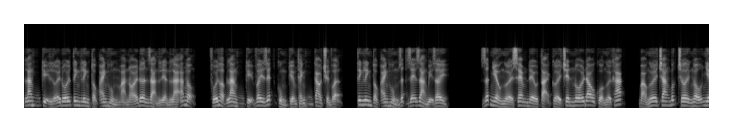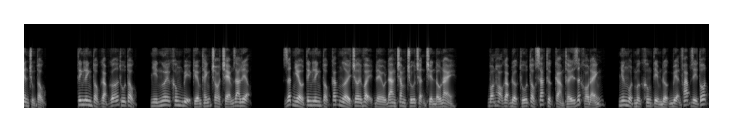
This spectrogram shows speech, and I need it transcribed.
Lang kỵ lưới đối tinh linh tộc anh hùng mà nói đơn giản liền là ác ngộng, phối hợp lang kỵ vây giết cùng kiếm thánh cao chuyển vận, tinh linh tộc anh hùng rất dễ dàng bị dây. Rất nhiều người xem đều tại cười trên nỗi đau của người khác, bảo ngươi trang bức chơi ngẫu nhiên chủng tộc. Tinh linh tộc gặp gỡ thú tộc, nhìn ngươi không bị kiếm thánh cho chém ra liệu. Rất nhiều tinh linh tộc các người chơi vậy đều đang chăm chú trận chiến đấu này. Bọn họ gặp được thú tộc xác thực cảm thấy rất khó đánh, nhưng một mực không tìm được biện pháp gì tốt,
